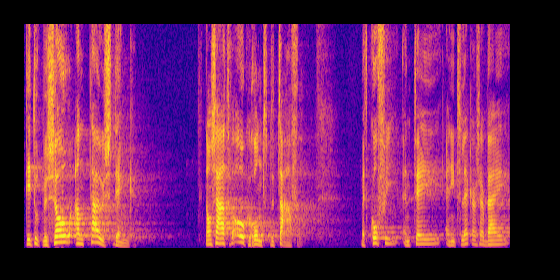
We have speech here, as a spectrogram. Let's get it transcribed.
Dit doet me zo aan thuis denken. Dan zaten we ook rond de tafel. Met koffie en thee en iets lekkers erbij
